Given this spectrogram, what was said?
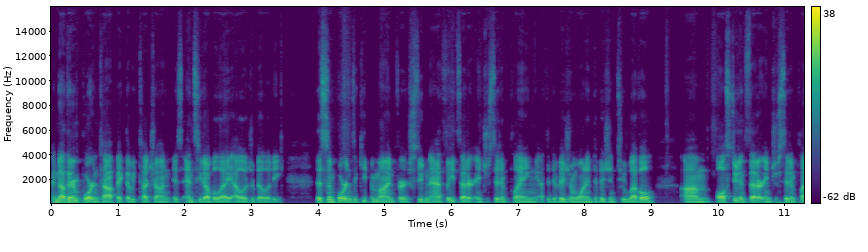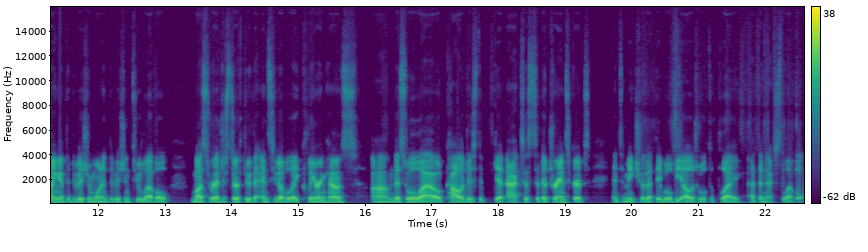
Another important topic that we touch on is NCAA eligibility. This is important to keep in mind for student athletes that are interested in playing at the Division One and Division Two level. Um, all students that are interested in playing at the Division One and Division Two level must register through the NCAA clearinghouse. Um, this will allow colleges to get access to their transcripts and to make sure that they will be eligible to play at the next level.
